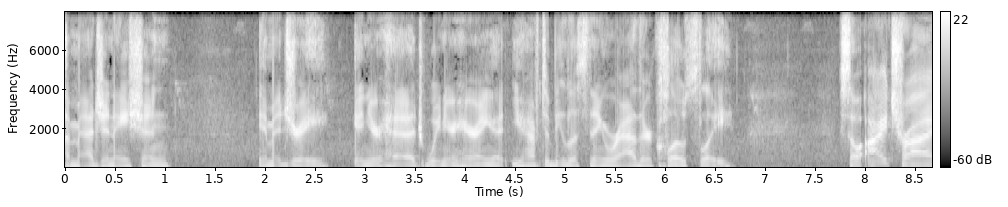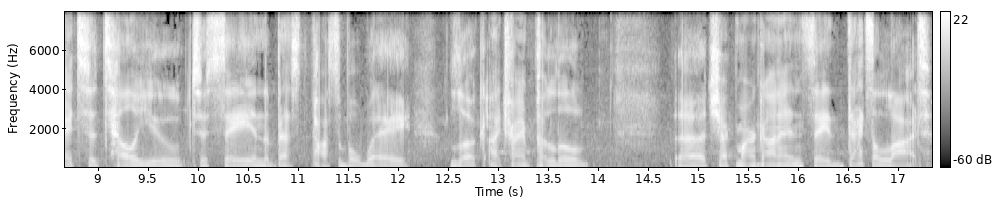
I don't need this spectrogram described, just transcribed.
imagination imagery in your head when you're hearing it. You have to be listening rather closely. So I try to tell you to say in the best possible way, look, I try and put a little uh, check mark on it and say, that's a lot.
